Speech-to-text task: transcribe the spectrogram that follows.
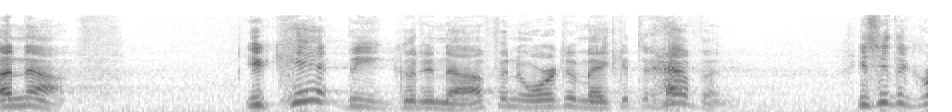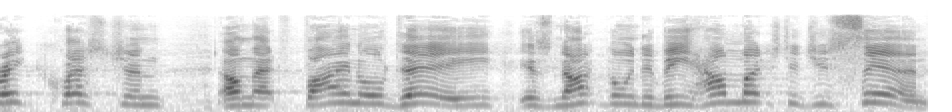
enough. You can't be good enough in order to make it to heaven. You see, the great question on that final day is not going to be how much did you sin?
